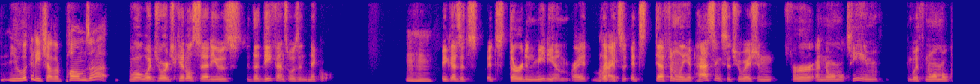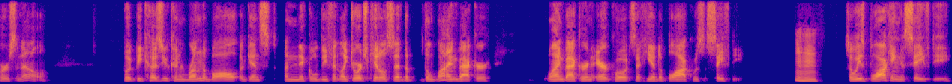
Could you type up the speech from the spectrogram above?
you look at each other, palms up. well, what George Kittle said, he was the defense was a nickel Mm-hmm. because it's it's third and medium, right? Like Right. it's it's definitely a passing situation for a normal team with normal personnel. But because you can run the ball against a nickel defense, like George Kittle said, the the linebacker, linebacker in air quotes that he had to block was a safety. Mm-hmm. So he's blocking a safety.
